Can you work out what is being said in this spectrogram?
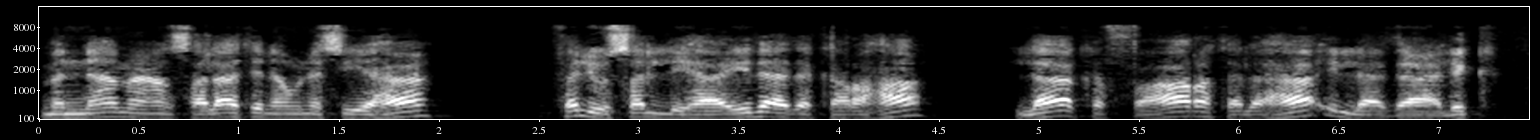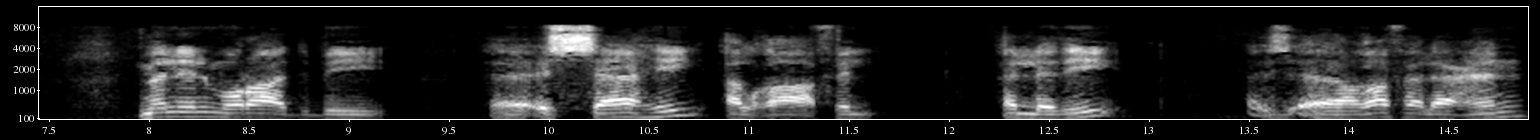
من نام عن صلاة أو نسيها فليصلها إذا ذكرها لا كفارة لها إلا ذلك. من المراد بالساهي الغافل الذي غفل عن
